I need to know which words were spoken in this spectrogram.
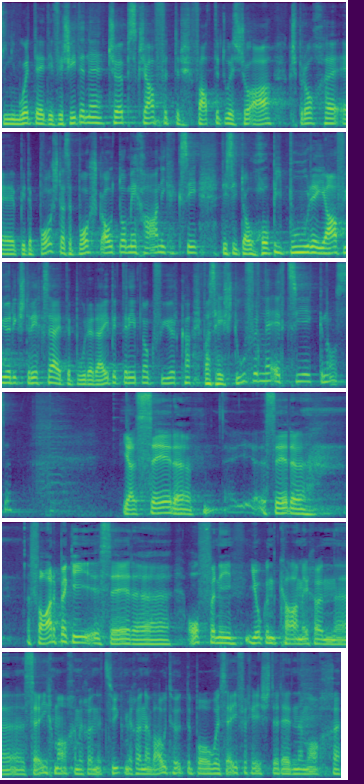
deine Mutter hat in verschiedenen Jobs geschafft. Der Vater, du hast es schon angesprochen, äh, bei der Post, also Postautomechaniker gewesen. Die sind auch Hobbybauern, in Anführungsstrichen, hat den Bauereibetrieb noch geführt. Was hast du für eine Erziehung genossen? Ja, sehr, äh, sehr äh, farbige, sehr äh, offene Jugend gehabt. Wir können äh, Seich machen, wir können Zeug, wir können Waldhütten bauen, Seifenkistenrennen machen.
